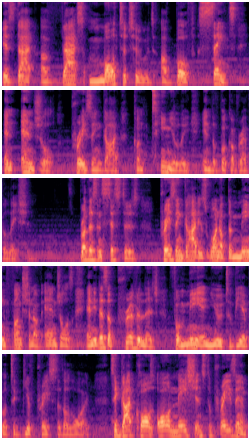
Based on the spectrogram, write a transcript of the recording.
is that of vast multitudes of both saints and angel praising God continually in the book of Revelation. Brothers and sisters, praising God is one of the main function of angels and it is a privilege for me and you to be able to give praise to the Lord. See, God calls all nations to praise him.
